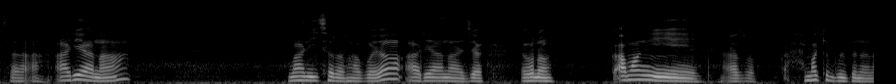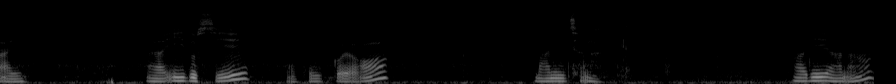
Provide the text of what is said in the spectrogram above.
자, 아리아나 12,000원 하고요. 아리아나 이제 이거는 까망이 아주 까맣게 물드는 아이. 아, 이두씨 이렇게 있고요. 12,000원. 아리아나.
